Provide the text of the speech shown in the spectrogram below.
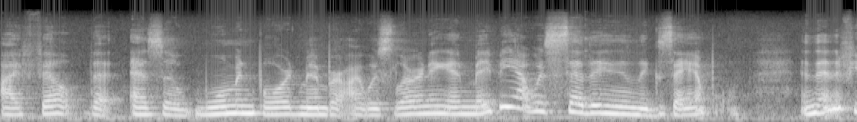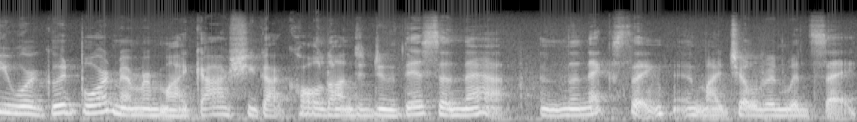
I felt that as a woman board member, I was learning and maybe I was setting an example. And then if you were a good board member, my gosh, you got called on to do this and that and the next thing. And my children would say,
